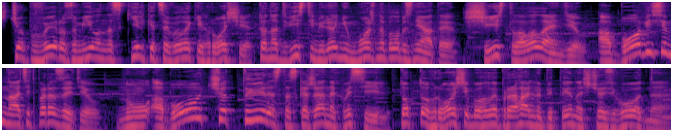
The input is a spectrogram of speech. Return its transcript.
Щоб ви розуміли, наскільки це великі гроші, то на 200 мільйонів можна було б зняти 6 лалалендів, або 18 паразитів, ну або 400 скажених весіль. Тобто гроші могли б реально піти на щось годне.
